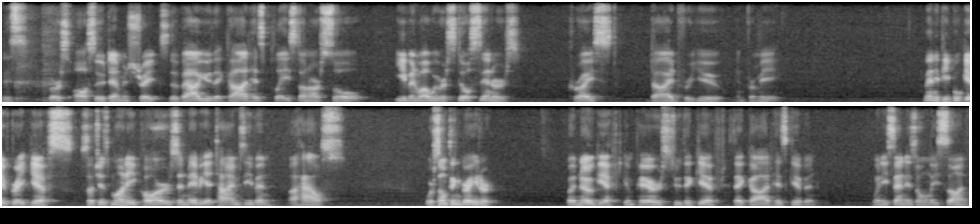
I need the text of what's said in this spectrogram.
This verse also demonstrates the value that God has placed on our soul. Even while we were still sinners, Christ died for you and for me. Many people give great gifts, such as money, cars, and maybe at times even a house or something greater. But no gift compares to the gift that God has given when He sent His only Son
